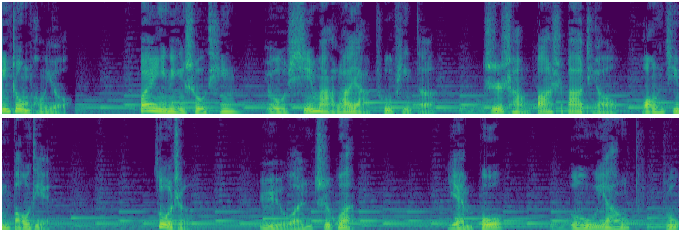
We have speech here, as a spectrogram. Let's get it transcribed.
听众朋友，欢迎您收听由喜马拉雅出品的《职场八十八条黄金宝典》，作者：语文之冠，演播：庐阳土著。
